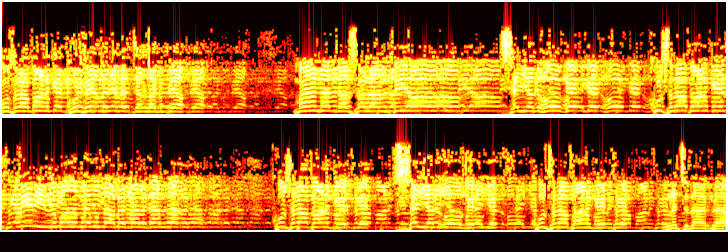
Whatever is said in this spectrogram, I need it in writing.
خسرا بن کے خسریا میں چل لگ پیا۔ میں نہ دس لانتی سید ہو کے خسرا بن کے تیری زبان کے مطابق گل کر خسرا بن کے سید ہو گئے خسرا بن کے نچتا پیا۔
